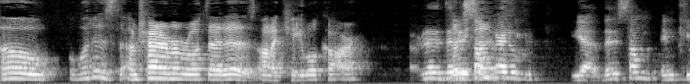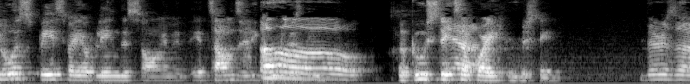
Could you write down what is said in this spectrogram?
oh, what is that? I'm trying to remember what that is. On a cable car? There- Is there that is some kind of yeah, there is some enclosed space where you're playing this song, and it, it sounds really cool. Oh, acoustics are quite interesting. there's a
